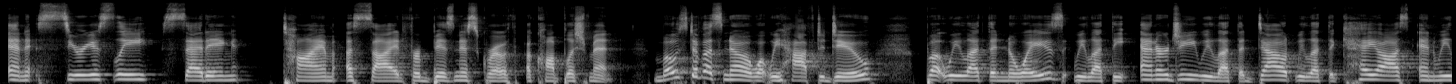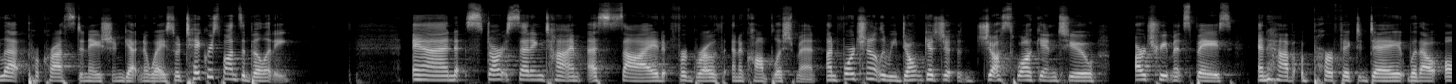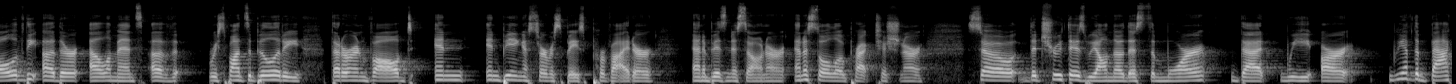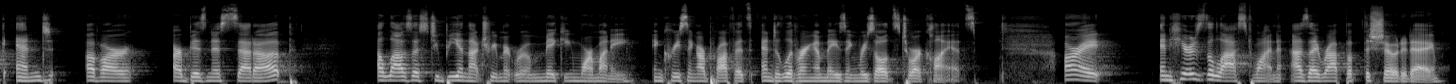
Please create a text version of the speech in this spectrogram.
and seriously setting time aside for business growth accomplishment. Most of us know what we have to do, but we let the noise, we let the energy, we let the doubt, we let the chaos, and we let procrastination get in the way. So take responsibility and start setting time aside for growth and accomplishment. Unfortunately, we don't get to just walk into our treatment space and have a perfect day without all of the other elements of responsibility that are involved in in being a service-based provider and a business owner and a solo practitioner. So the truth is we all know this the more that we are we have the back end of our our business set up allows us to be in that treatment room making more money, increasing our profits and delivering amazing results to our clients. All right, and here's the last one as I wrap up the show today.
